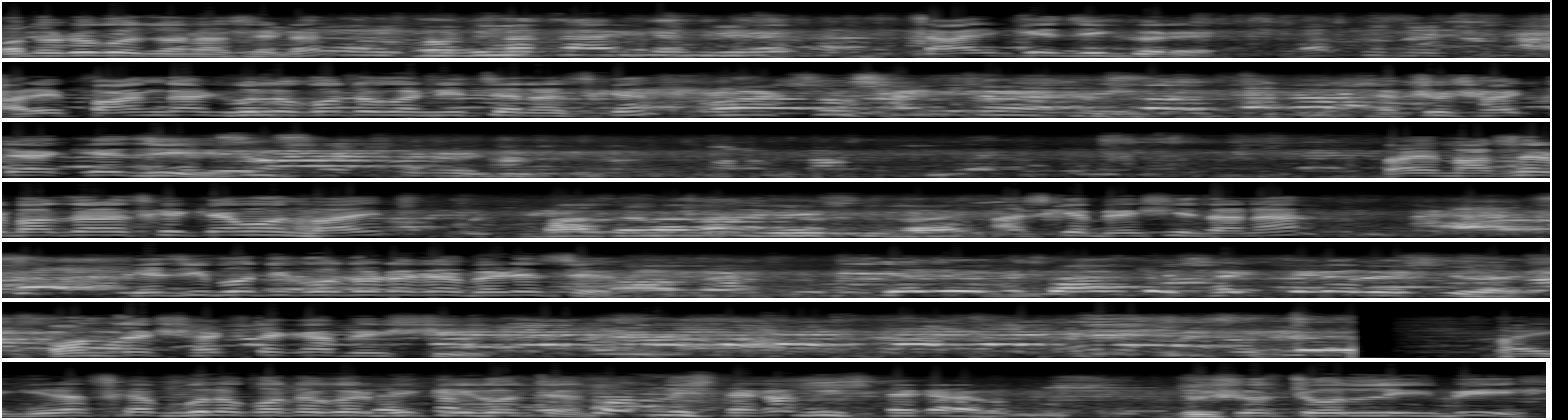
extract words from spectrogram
কতটুকু ওজন আছে এটা? চার কেজি করে। আর এই পাঙ্গাসগুলো কত করে নিচ্ছেন আজকে? একশো ষাট টাকা কেজি। ভাই মাছের বাজার আজকে কেমন ভাই? আজকে বেশি তা না? কেজি প্রতি কত টাকা বেড়েছে? পঞ্চাশ ষাট টাকা বেশি ভাই গিরাস কাপগুলো কত করে বিক্রি করছেন? চল্লিশ টাকা বিশ টাকা দুশো চল্লিশ বিশ।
